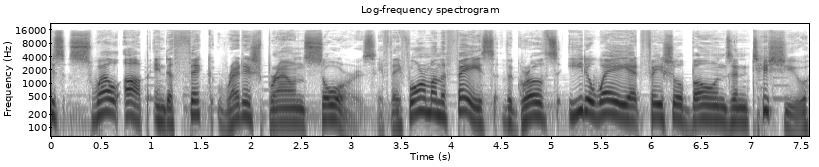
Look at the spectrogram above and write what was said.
These swell up into thick reddish-brown sores. If they form on the face, the growths eat away at facial bones and tissue,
